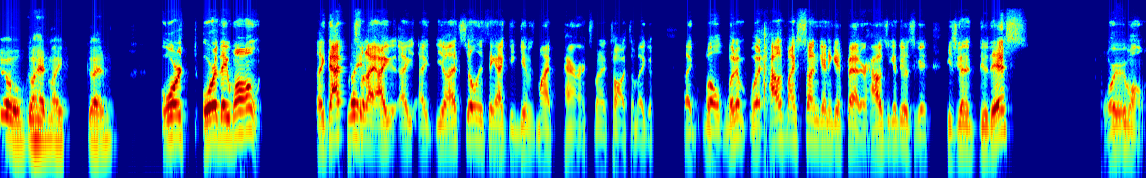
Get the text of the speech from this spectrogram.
show. Go ahead, Mike. Go ahead. Or or they won't. Like that's right. what I, I, I, you know, that's the only thing I can give my parents when I talk to them. Like, like, well, what, what, how's my son going to get better? How's he going to do this? He's going to do this, or he won't.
